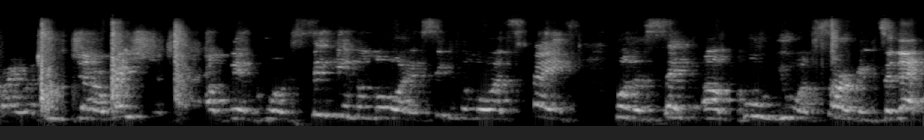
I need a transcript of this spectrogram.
right? A new generation of them who are seeking the Lord and seeking the Lord's faith for the sake of who you are serving today.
